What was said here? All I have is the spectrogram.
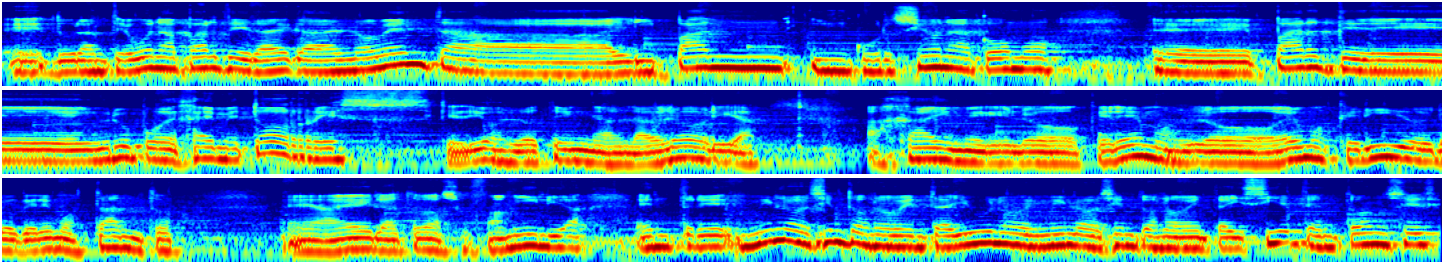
eh, durante buena parte de la década del 90, Lipán incursiona como eh, parte del grupo de Jaime Torres, que Dios lo tenga en la gloria a Jaime, que lo queremos, lo hemos querido y lo queremos tanto. Eh, a él, a toda su familia. Entre 1991 y 1997 entonces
